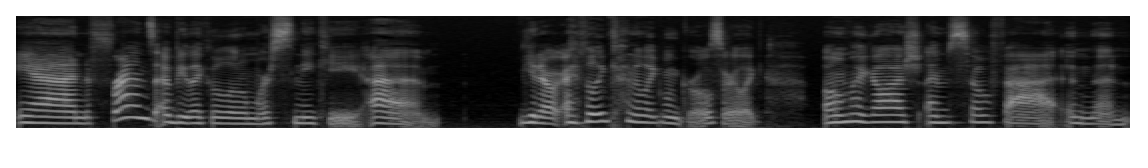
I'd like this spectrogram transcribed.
And friends, I would be like a little more sneaky. Um, you know, I feel like kind of like when girls are like, oh my gosh, I'm so fat. And then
